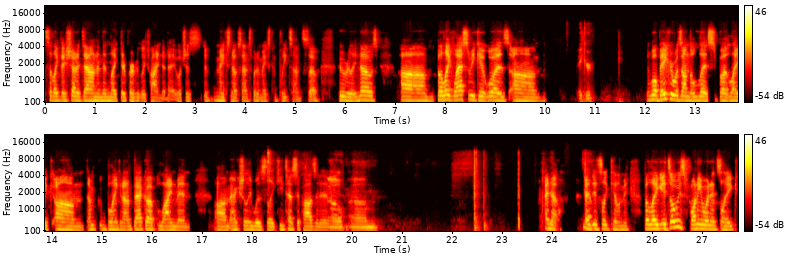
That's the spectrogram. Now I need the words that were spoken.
so like they shut it down, and then like they're perfectly fine today, which is it makes no sense, but it makes complete sense. So who really knows? Um, but like last week, it was um, Baker. well Baker was on the list, but like um, I'm blanking on him. backup lineman. Um, actually was like he tested positive. Oh, um, I know. Yeah. it's like killing me but like it's always funny when it's like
